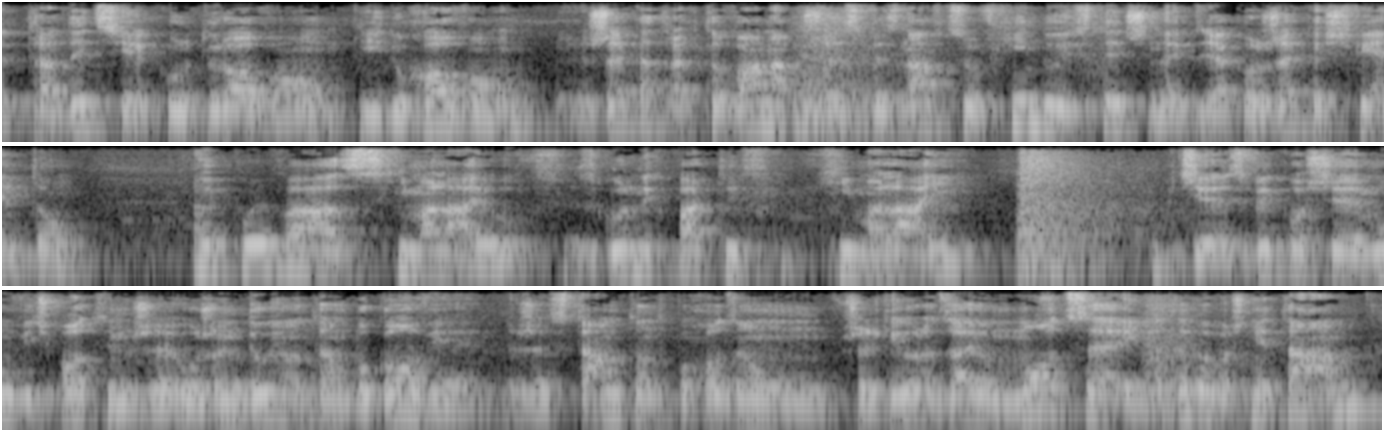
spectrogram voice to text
y, tradycję kulturową i duchową. Rzeka traktowana przez wyznawców hinduistycznych jako rzekę świętą. Wypływa z Himalajów, z górnych partii Himalai, gdzie zwykło się mówić o tym, że urzędują tam bogowie, że stamtąd pochodzą wszelkiego rodzaju moce i dlatego właśnie tam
